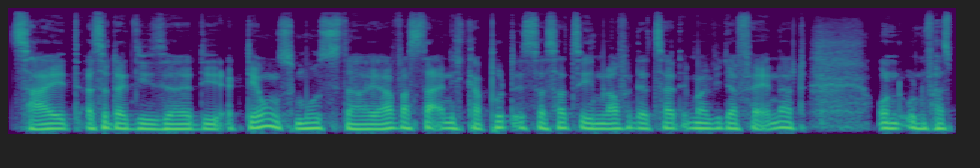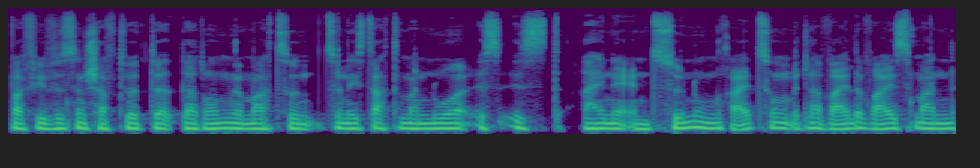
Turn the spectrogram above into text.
Zeit, also da diese die Erklärungsmuster, ja, was da eigentlich kaputt ist, das hat sich im Laufe der Zeit immer wieder verändert und unfassbar viel Wissenschaft wird da, darum gemacht. Zunächst dachte man nur, es ist eine Entzündung, Reizung. Mittlerweile weiß man,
